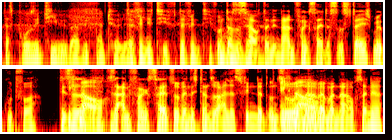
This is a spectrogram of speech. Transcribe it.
das Positive überwiegt natürlich. Definitiv, definitiv. Und das ist ja auch dann in der Anfangszeit, das ist, stelle ich mir gut vor. Diese, diese Anfangszeit, so wenn sich dann so alles findet und so, ne, wenn man da auch seine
